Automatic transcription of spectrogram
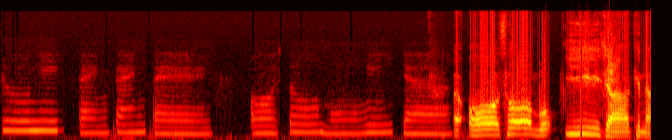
준이 땡땡땡. 어서 모이자. 어서 모이자. 괜나?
